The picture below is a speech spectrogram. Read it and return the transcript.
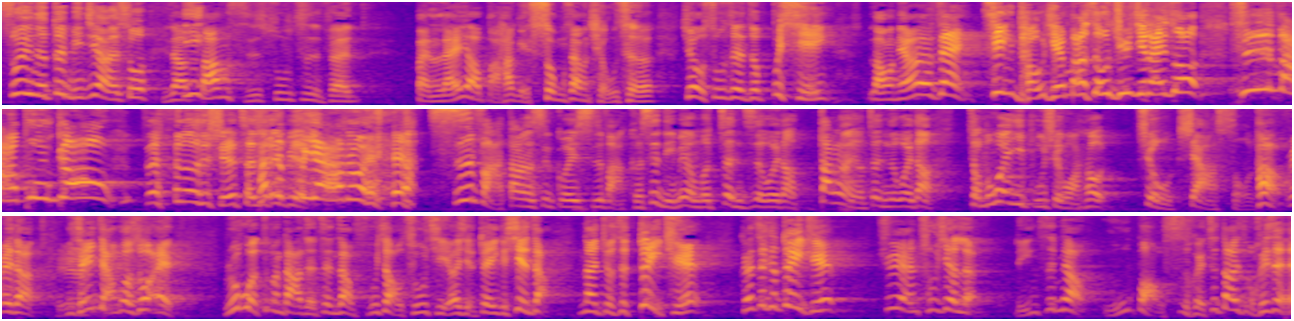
所以呢，对民进党来说，你知道当时苏志芬本来要把他给送上囚车，结果苏治芬说不行。老娘要在镜头前把手举起来说司法不公，这都是学陈水扁。不要对，司法当然是归司法，可是里面有没有政治的味道？当然有政治味道，怎么会一补选完后就下手了？好，瑞德，你曾经讲过说，哎，如果这么大的阵仗拂晓出奇，而且对一个县长，那就是对决。可这个对决居然出现了林之妙五保四会，这到底怎么回事？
